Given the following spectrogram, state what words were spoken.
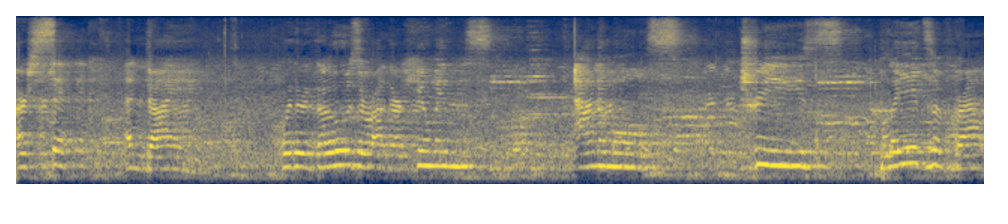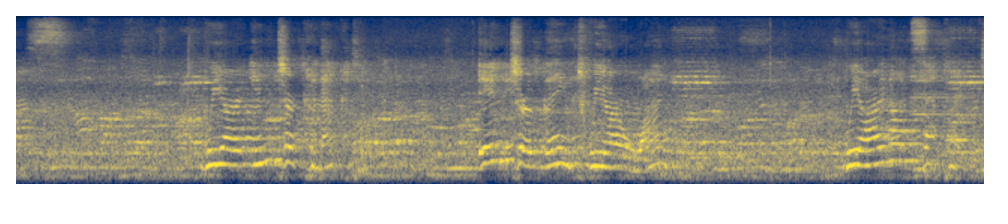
are sick and dying. Whether those are other humans, animals, trees, blades of grass. We are interconnected interlinked. We are one. We are not separate.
